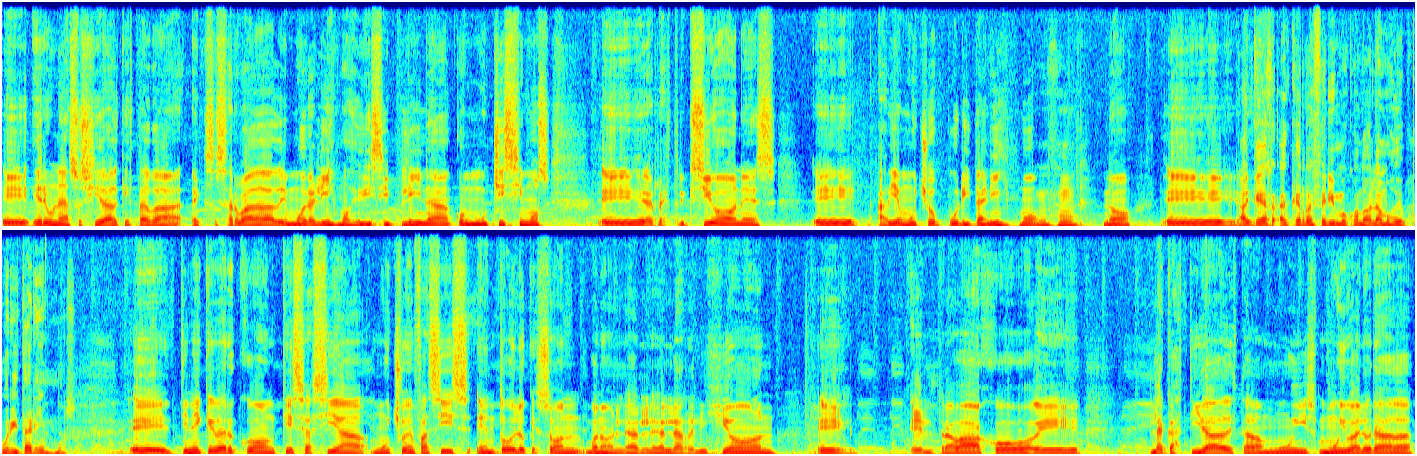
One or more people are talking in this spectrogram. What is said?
eh, era una sociedad que estaba exacerbada de moralismos, de disciplina, con muchísimas eh, restricciones, eh, había mucho puritanismo, ¿no? ¿A, qué, ¿A qué referimos cuando hablamos de puritanismos? tiene que ver con que se hacía mucho énfasis en todo lo que son, bueno, la, religión, el trabajo, la castidad estaba muy, muy valorada.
